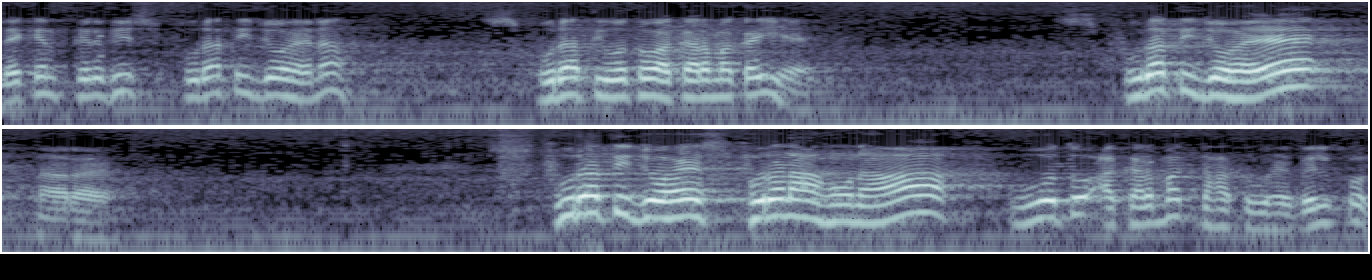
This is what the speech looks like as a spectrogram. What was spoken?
लेकिन फिर भी स्फुरति जो है ना, स्फुरति वो तो अकर्मक ही है। स्फुरति जो है, नारायण, स्फुरति जो है स्फुरना होना, वो तो अकर्मक धातु है, बिल्कुल।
